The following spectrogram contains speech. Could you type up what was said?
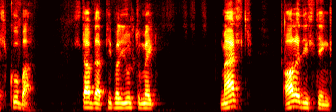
scuba, stuff that people use to make masks, all of these things.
